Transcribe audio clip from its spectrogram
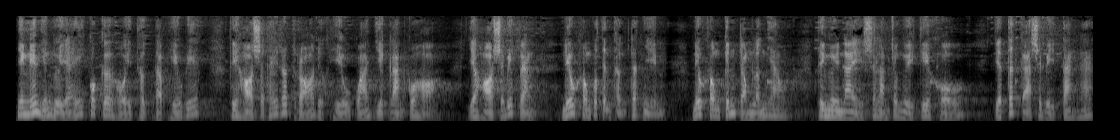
Nhưng nếu những người ấy có cơ hội thực tập hiểu biết, thì họ sẽ thấy rất rõ được hiệu quả việc làm của họ. Và họ sẽ biết rằng, nếu không có tinh thần trách nhiệm, nếu không kính trọng lẫn nhau thì người này sẽ làm cho người kia khổ và tất cả sẽ bị tan nát.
